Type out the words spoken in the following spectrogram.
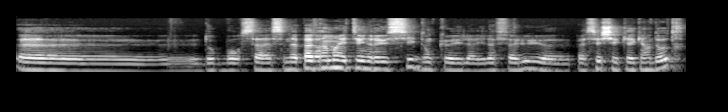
Mhm. donc bon, ça n'a pas vraiment été une réussite, donc il, a, il a fallu passer chez quelqu'un d'autre.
